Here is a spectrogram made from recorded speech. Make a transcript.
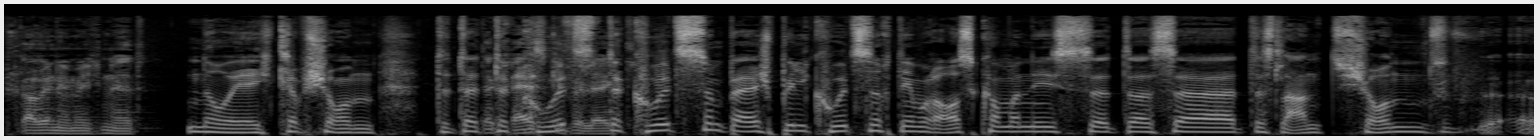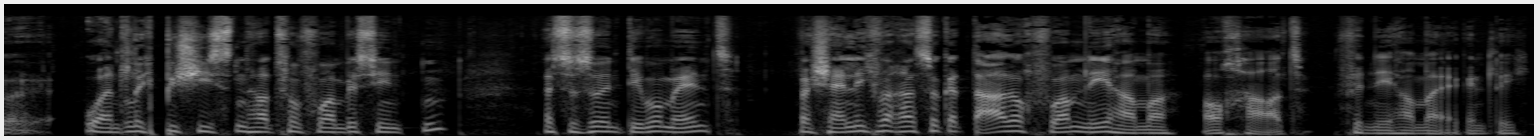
Glaube ich nämlich nicht. No, ja, ich glaube schon. Der, der, Der der, Kurz, vielleicht. der Kurz zum Beispiel, kurz nachdem rausgekommen ist, äh, dass er das Land schon äh, ordentlich beschissen hat von vorn bis hinten. Also so in dem Moment. Wahrscheinlich war er sogar da noch vor dem Nehammer. Auch hart für Nehammer eigentlich.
